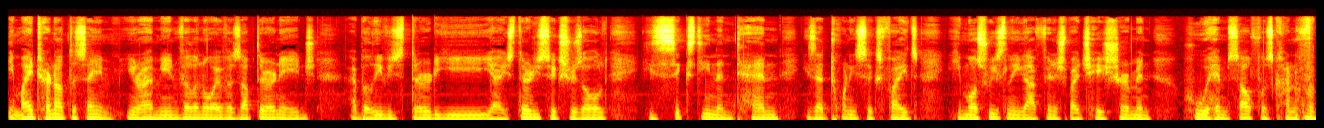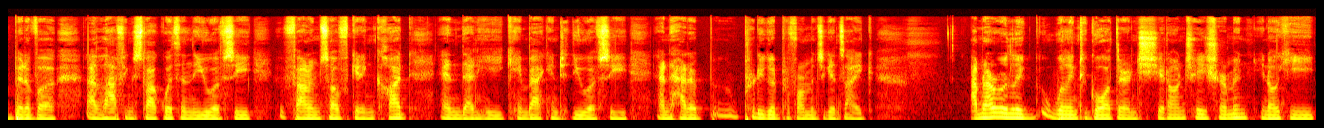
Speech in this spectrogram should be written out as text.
it might turn out the same. You know what I mean? Villanueva's up there in age. I believe he's 30. Yeah, he's 36 years old. He's 16 and 10. He's had 26 fights. He most recently got finished by Chase Sherman, who himself was kind of a bit of a, a laughing stock within the UFC. Found himself getting cut, and then he came back into the UFC and had a pretty good performance against Ike. I'm not really willing to go out there and shit on Chase Sherman. You know, he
